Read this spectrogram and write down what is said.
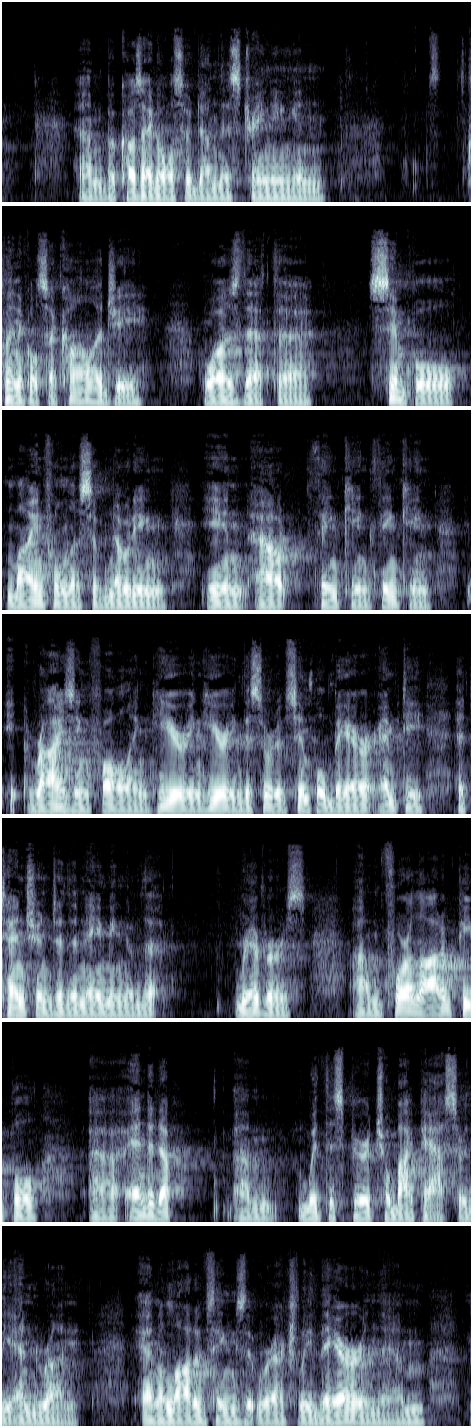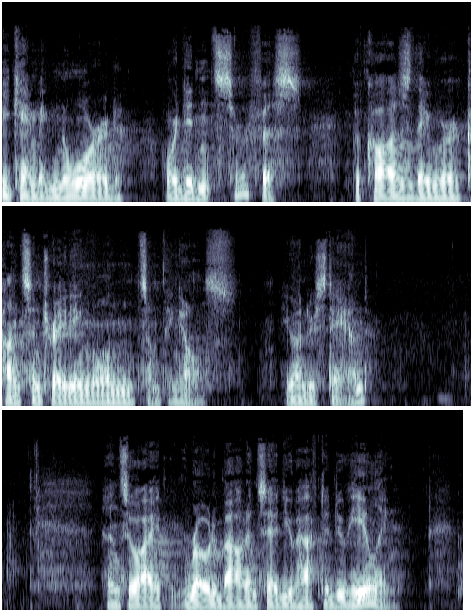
um, because I'd also done this training in clinical psychology, was that the simple mindfulness of noting in, out, thinking, thinking rising, falling, hearing, hearing, this sort of simple, bare, empty attention to the naming of the rivers, um, for a lot of people, uh, ended up um, with the spiritual bypass or the end run. And a lot of things that were actually there in them became ignored or didn't surface because they were concentrating on something else. You understand? And so I wrote about and said, you have to do healing.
